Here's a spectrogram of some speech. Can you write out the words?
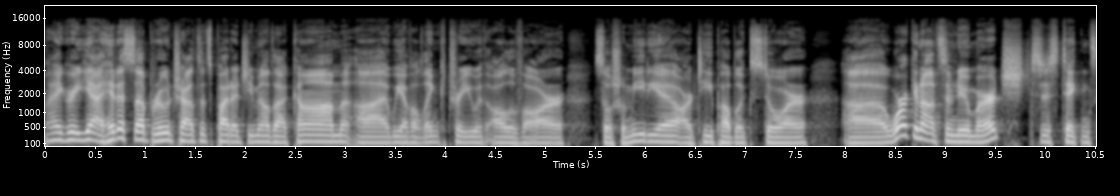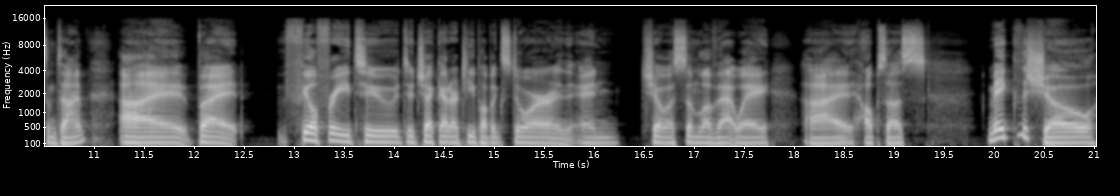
I agree. Yeah, hit us up, ruinedchildhoodspod at gmail.com. Uh, we have a Linktree with all of our social media, our TeePublic store. Uh, working on some new merch, it's just taking some time. Uh, but feel free to to check out our TeePublic store and, and show us some love that way. Uh, it helps us make the show.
